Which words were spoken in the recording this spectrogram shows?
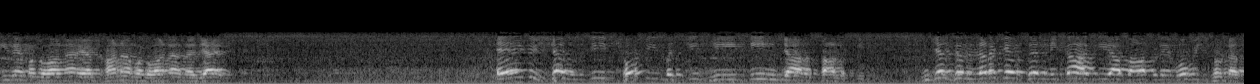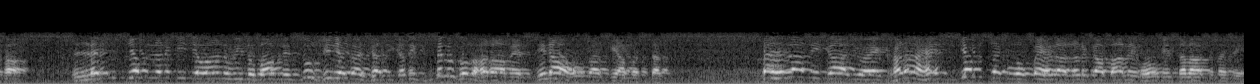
چیزیں منگوانا یا کھانا منگوانا نہ جائے ایک شخص کی چھوٹی بچی تھی تین چار سال کی۔ جس لڑکے سے نکاح کیا باپ نے، وہ بھی چھوٹا تھا۔ لیکن جب لڑکی جوان ہوئی تو باپ نے دوسری جگہ شادی کری بالکل حرام ہے سنا ہوگا کیا تک۔ پہلا نکاح جو ہے، کھڑا ہے۔ جب تک وہ پہلا لڑکا بالغ ہو کے طلاق نہ دے۔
